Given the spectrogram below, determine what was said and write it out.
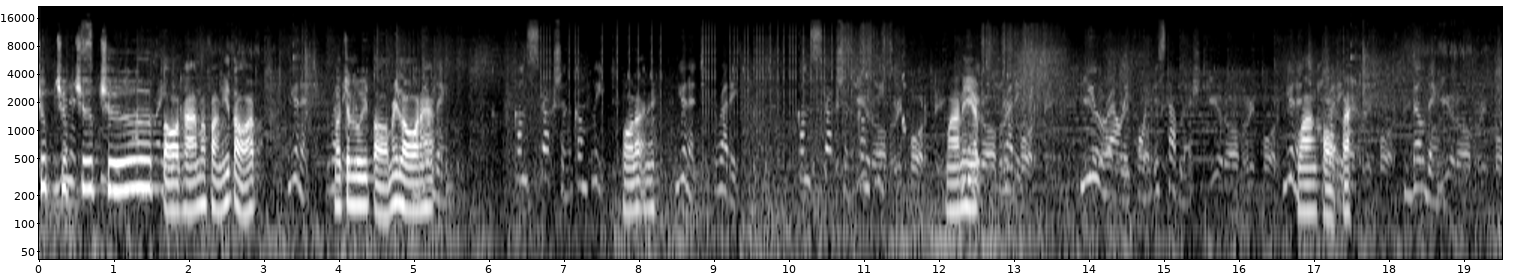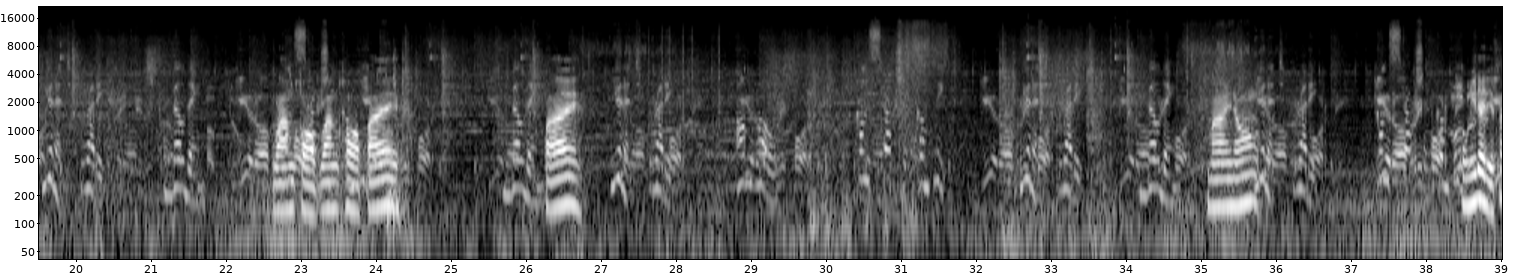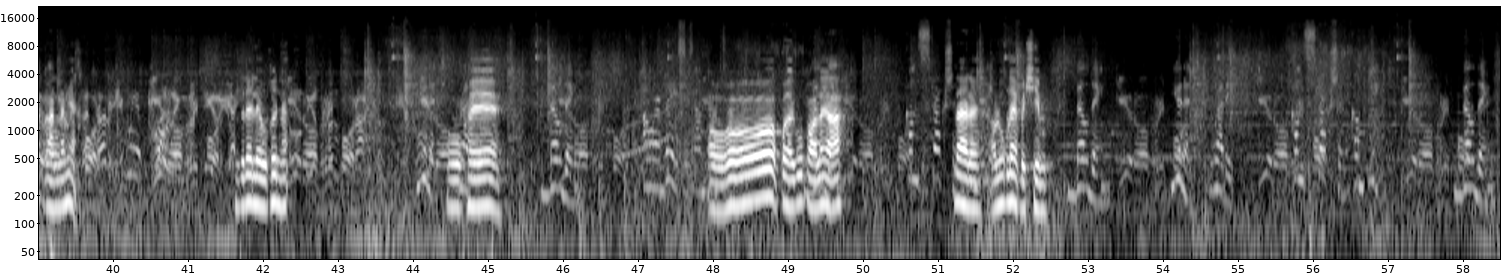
ชุบชุบชุบชุบต่อฐานมาฝั่ง นี้ ต่อ ครับ เราจะลุยต่อไม่รอ นะฮะพอแล้วนี่ มา นี่ ครับ วางขอบไป วางขอบวางขอบไป ไป on hold. Construction complete. Unit ready. Building. มาน้อง Unit ready. ตรงนี้ได้เดี๋ยวสักอันแล้วเนี่ยมันจะได้เร็วขึ้นนะโอเคโอ้เปิดกูก่อนเลยเหรอได้เลยเอาลูกแรกไปชิม Building.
